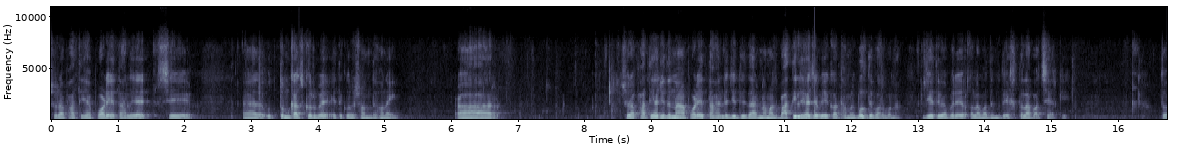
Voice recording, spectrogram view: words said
সুরা ফাতিহা পড়ে, তাহলে সে উত্তম কাজ করবে, এতে কোনো সন্দেহ নাই। আর সুরা ফাতিহা যদি না পড়ে, তাহলে যদি তার নামাজ বাতিল হয়ে যাবে, এ কথা আমরা বলতে পারব না। যেহেতু ব্যাপারে আলামাদের মধ্যে ইখতলাফ আছে আর কি। তো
